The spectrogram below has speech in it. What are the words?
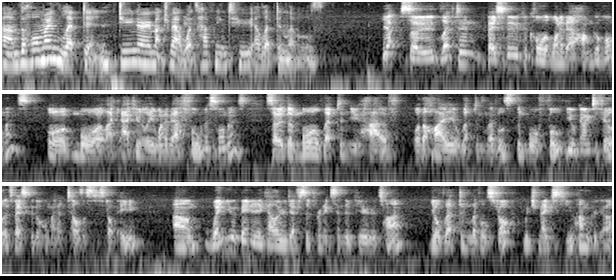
um, the hormone leptin, do you know much about what's happening to our leptin levels? Yeah, so leptin, basically, we could call it one of our hunger hormones, or more like accurately, one of our fullness hormones. So the more leptin you have, or the higher your leptin levels, the more full you're going to feel. It's basically the hormone that tells us to stop eating. Um, when you have been in a calorie deficit for an extended period of time, your leptin levels drop, which makes you hungrier.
